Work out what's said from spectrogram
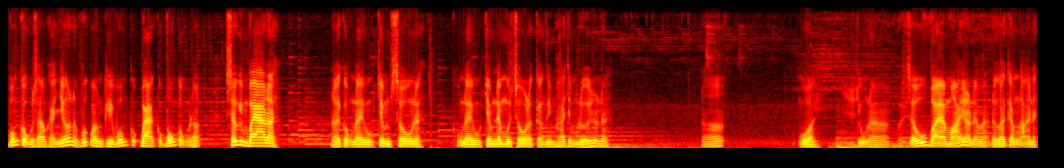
Bốn cục sao khải nhớ là vứt qua bên kia bốn cục ba cục bốn cục đó. 6 kim ba rồi. Rồi cục này 100 xu này con này 150 xu là cần thêm hai trăm rưỡi nữa nè. Đó. Ui chung là xấu ba máy rồi nè mà được rồi cầm lại này.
